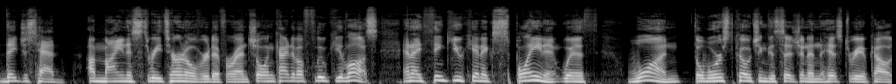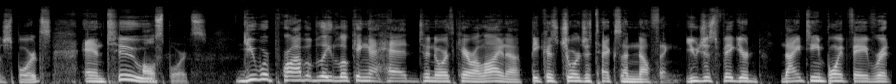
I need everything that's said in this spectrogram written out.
they just had a minus three turnover differential and kind of a fluky loss. And I think you can explain it with one, the worst coaching decision in the history of college sports, and two, All sports. you were probably looking ahead to North Carolina because Georgia Tech's a nothing. You just figured 19 point favorite,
